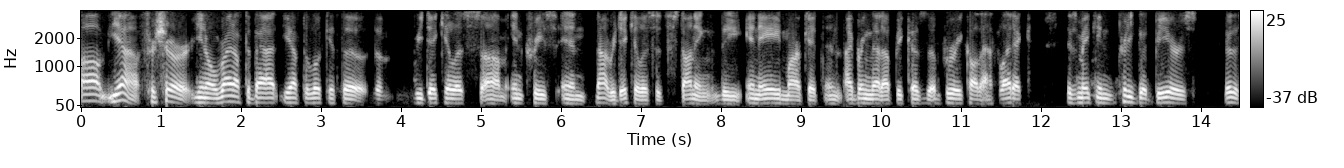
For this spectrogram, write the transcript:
Um, yeah, for sure. You know, right off the bat, you have to look at the the ridiculous um, increase in not ridiculous, it's stunning the NA market, and I bring that up because a brewery called Athletic is making pretty good beers. They're the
